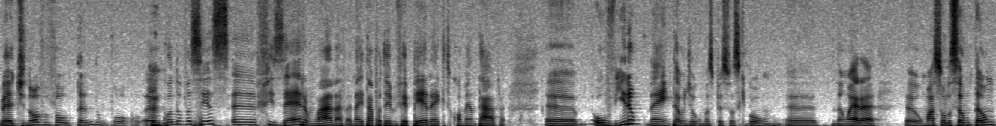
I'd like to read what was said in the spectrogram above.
é, de novo, voltando um pouco, uh, quando vocês uh, fizeram lá na, na, etapa do MVP, né, que tu comentava, ouviram, né, então, de algumas pessoas que, bom, não era uma solução tão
